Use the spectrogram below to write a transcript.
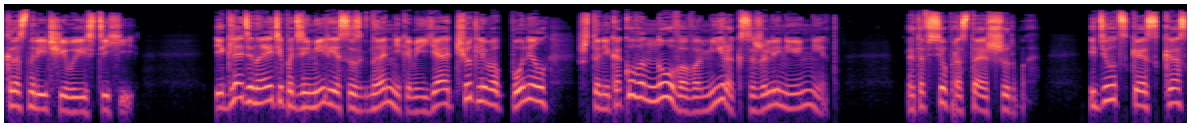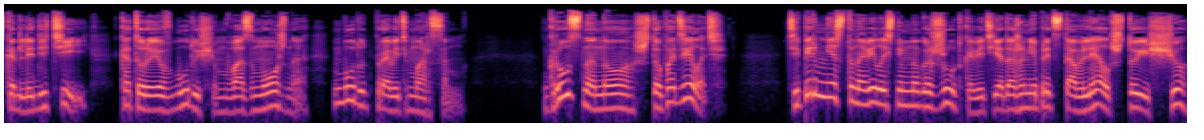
красноречивые стихи. И глядя на эти подземелья с изгнанниками, я отчетливо понял, что никакого нового мира, к сожалению, нет. Это все простая ширма. Идиотская сказка для детей, которые в будущем, возможно, будут править Марсом. Грустно, но что поделать? Теперь мне становилось немного жутко, ведь я даже не представлял, что еще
